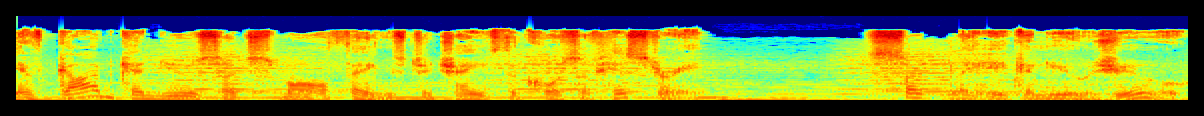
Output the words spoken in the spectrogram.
If God can use such small things to change the course of history, certainly he can use you.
